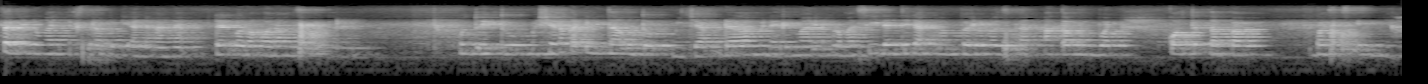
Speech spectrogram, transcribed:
perlindungan ekstra bagi anak-anak dan orang-orang. Untuk itu, masyarakat diminta untuk bijak dalam menerima informasi dan tidak memperluaskan atau membuat konten tanpa basis ilmiah.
